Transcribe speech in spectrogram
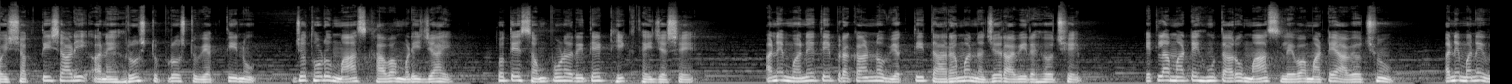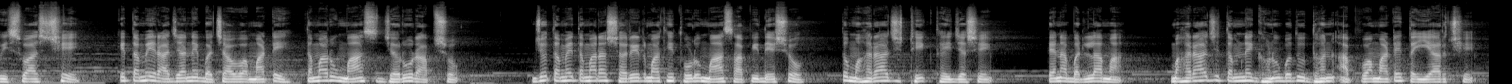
કોઈ શક્તિશાળી અને હૃષ્ટપૃષ્ટ વ્યક્તિનું જો થોડું માંસ ખાવા મળી જાય, તો તે સંપૂર્ણ રીતે ઠીક થઈ જશે. અને મને તે પ્રકારનો વ્યક્તિ તારામાં નજર આવી રહ્યો છે. એટલા માટે હું તારું માંસ લેવા માટે આવ્યો છું. અને મને વિશ્વાસ છે કે તમે રાજાને બચાવવા માટે તમારું માંસ જરૂર આપશો. જો તમે તમારા શરીરમાંથી થોડું માંસ આપી દેશો, તો મહારાજ ઠીક થઈ જશે. તેના બદલામાં, મહારાજ તમને ઘણું બધું ધન આપવા માટે તૈયાર છે.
